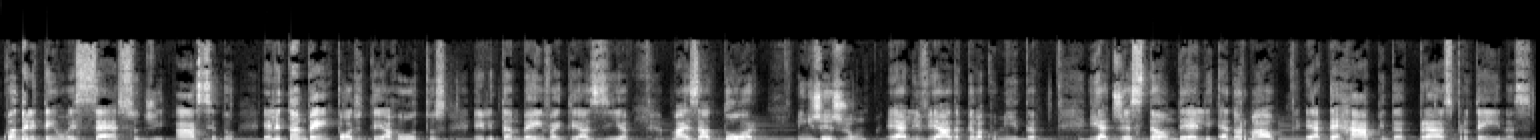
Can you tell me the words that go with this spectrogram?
Quando ele tem um excesso de ácido, ele também pode ter arrotos, ele também vai ter azia, mas a dor em jejum é aliviada pela comida e a digestão dele é normal, é até rápida para as proteínas.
